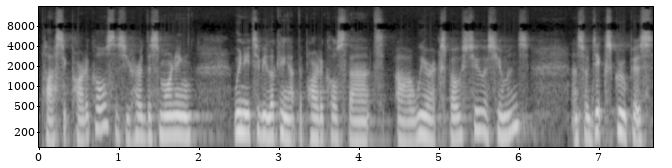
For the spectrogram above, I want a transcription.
plastic particles. As you heard this morning, we need to be looking at the particles that uh, we are exposed to as humans. And so Dick's group is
